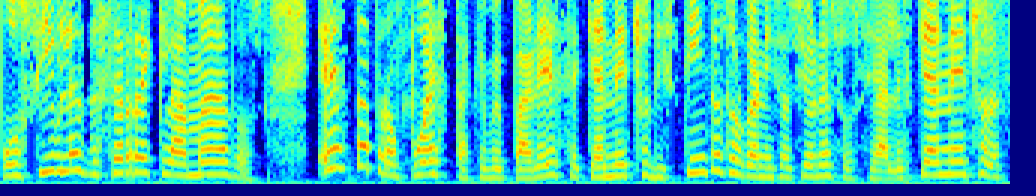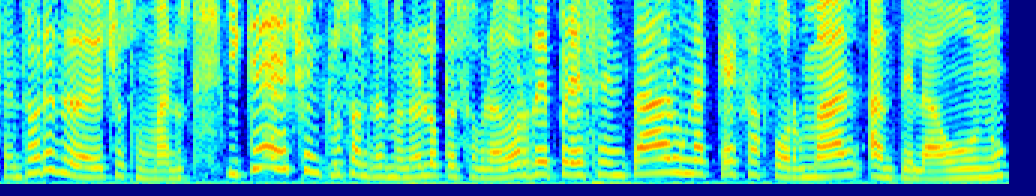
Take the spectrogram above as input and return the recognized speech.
posibles de ser reclamados. Esta propuesta que me parece que han hecho distintas organizaciones sociales, que han hecho defensores de derechos humanos y que ha hecho incluso Andrés Manuel López Obrador de presentar una queja formal ante la ONU,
